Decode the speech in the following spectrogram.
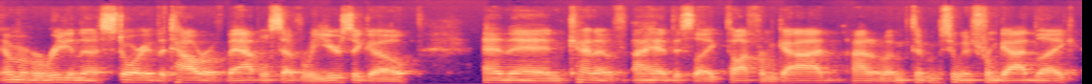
I remember reading the story of the Tower of Babel several years ago. And then kind of, I had this like thought from God. I don't know, I'm assuming it's from God, like,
